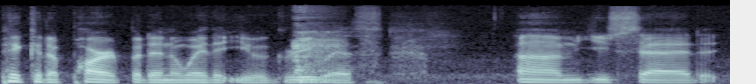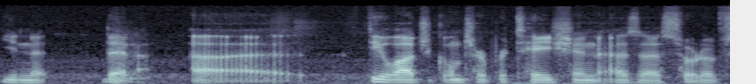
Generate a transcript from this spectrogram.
pick it apart, but in a way that you agree with. Um, you said, you know, that uh, theological interpretation as a sort of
